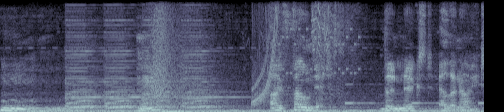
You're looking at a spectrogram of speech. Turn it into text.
Hmm. I found it. The next Elenite.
